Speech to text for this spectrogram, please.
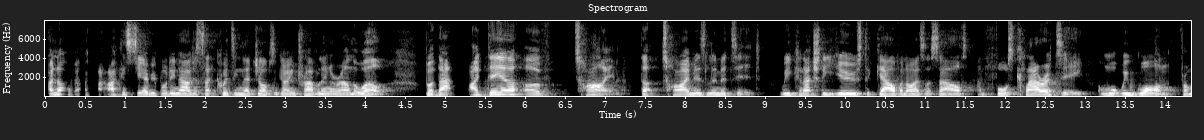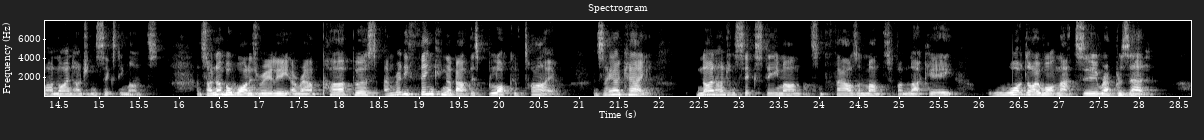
I know I can see everybody now just like quitting their jobs and going traveling around the world. But that idea of time, that time is limited, we can actually use to galvanize ourselves and force clarity on what we want from our 960 months. And so, number one is really around purpose and really thinking about this block of time and saying, okay, 960 months, 1,000 months if I'm lucky, what do I want that to represent?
